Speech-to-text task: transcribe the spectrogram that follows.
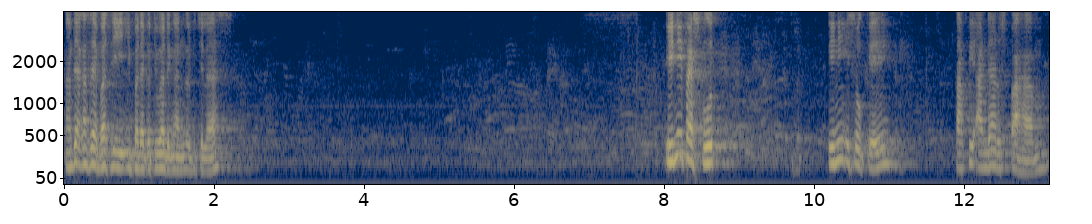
nanti akan saya bahas di ibadah kedua dengan lebih jelas. Ini fast food, ini is okay, tapi Anda harus paham,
